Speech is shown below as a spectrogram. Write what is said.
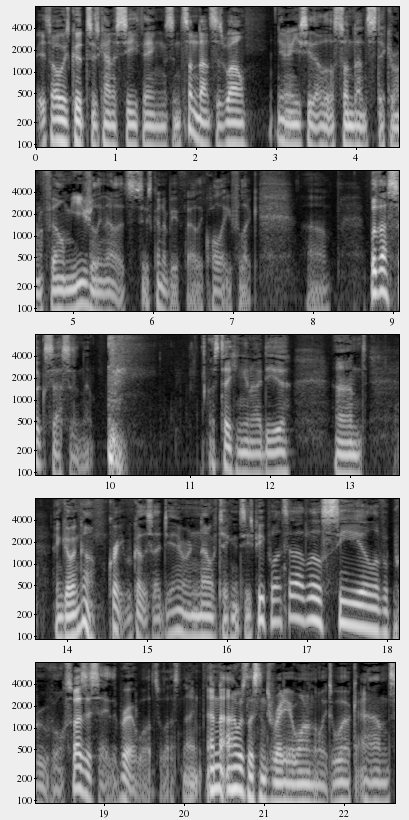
it's always good to kind of see things and Sundance as well. You know, you see that little Sundance sticker on a film, you usually know it's it's going to be a fairly quality flick. Um, but that's success, isn't it? that's taking an idea and and going, oh, great, we've got this idea, and now we've taken it to these people, and so that little seal of approval. So, as I say, the Brit Awards were last night, and I was listening to Radio 1 on the way to work, and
